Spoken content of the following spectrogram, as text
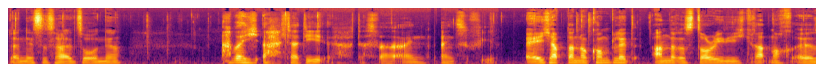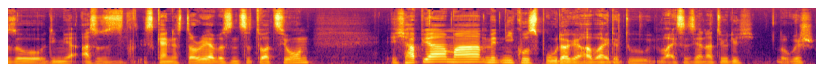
dann ist es halt so, ne? Aber ich, Alter, die, ach, das war ein, ein zu viel. Ey, ich habe dann noch komplett andere Story, die ich gerade noch äh, so, die mir, also es ist keine Story, aber es sind Situationen. Ich habe ja mal mit Nikos Bruder gearbeitet. Du weißt es ja natürlich, logisch.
